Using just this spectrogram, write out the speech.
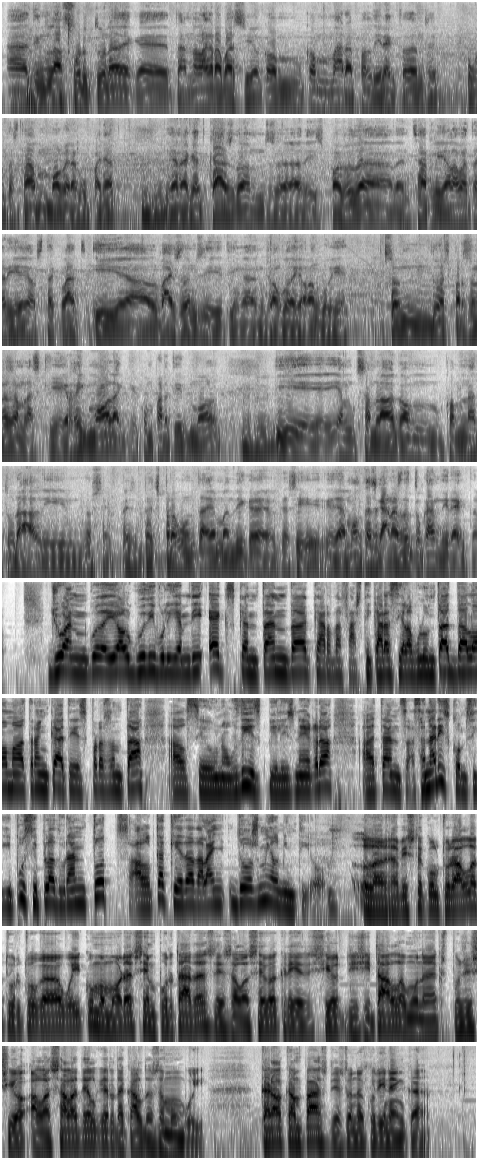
Uh, tinc la fortuna de que tant a la gravació com, com ara pel directe doncs, he pogut estar molt ben acompanyat uh -huh. i en aquest cas doncs, uh, disposo d'en de, Charlie a la bateria i als teclats i al baix doncs, hi tinc en Joan Godaiol, en Gudi. Són dues persones amb les que ric molt, amb qui he compartit molt, uh -huh. i, i em semblava com, com natural, i no sé, vaig preguntar i em van dir que, que sí, hi ha moltes ganes de tocar en directe. Joan Godaiol Gudi, volíem dir, ex-cantant de Cardafàstic. Ara sí, la voluntat de l'home trencat és presentar el seu nou disc, Bilis Negre, a tants escenaris com sigui possible durant tot el que queda de l'any 2021. La revista cultural La Tortuga avui commemora 100 portades des de la seva creació digital amb una exposició a la Sala d'Elguer de Caldes de Montbui. Caral Campàs, des d'Ona Codinenca.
